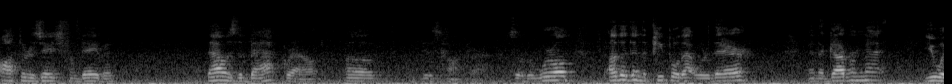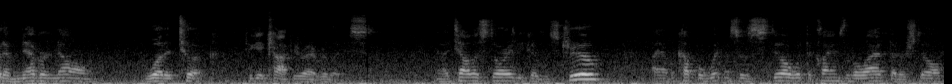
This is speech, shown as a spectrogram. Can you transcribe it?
authorization from David, that was the background of this contract. So the world, other than the people that were there and the government, you would have never known what it took to get copyright release. And I tell this story because it's true. I have a couple witnesses still with the claims of the life that are still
